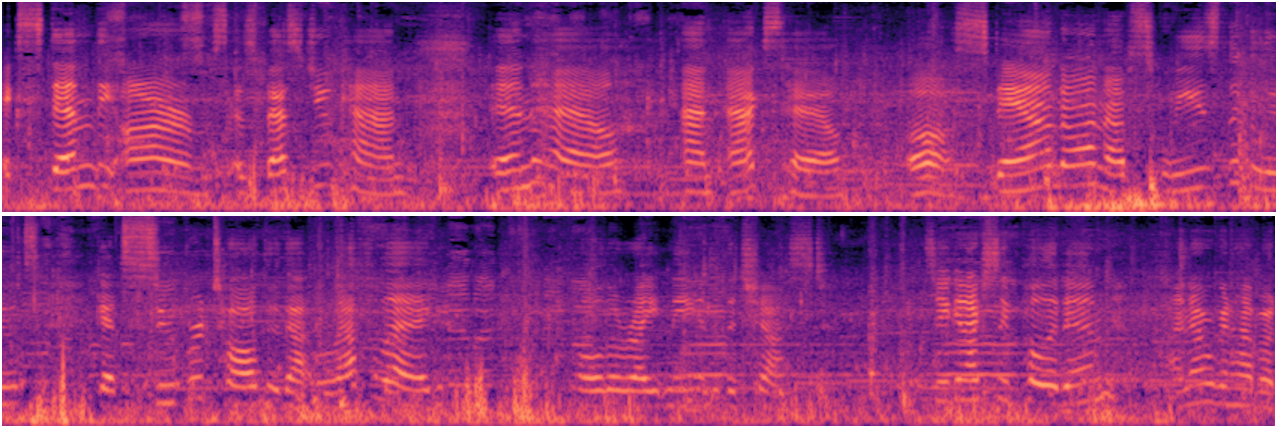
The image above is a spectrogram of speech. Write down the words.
Extend the arms as best you can. Inhale and exhale. Oh, stand on up, squeeze the glutes, get super tall through that left leg. Pull the right knee into the chest. So you can actually pull it in. I know we're gonna have a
